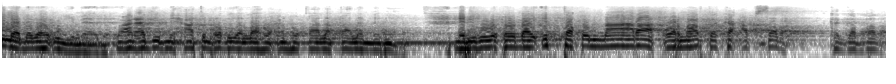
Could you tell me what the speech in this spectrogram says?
ilaa dhagaha uu yimaado. Wacan cadi bni xaatim radia allahu canhu qaala qaala nebiy nebigu wuxuu dhahay ittaquu nnaara war naarta ka cabsada ka gabbada.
